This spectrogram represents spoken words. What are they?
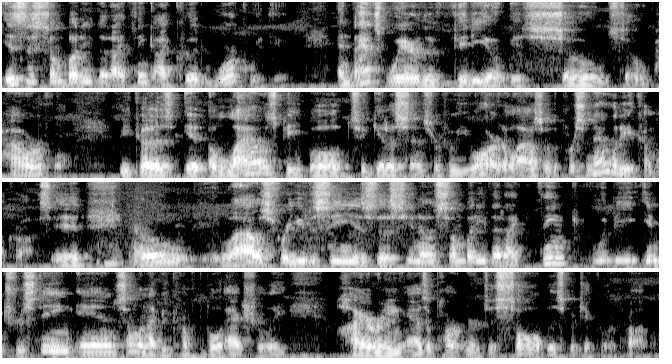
is this somebody that I think I could work with you? And that's where the video is so so powerful because it allows people to get a sense for who you are. It allows for the personality to come across. It you know, allows for you to see is this, you know, somebody that I think would be interesting and someone I'd be comfortable actually hiring as a partner to solve this particular problem.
